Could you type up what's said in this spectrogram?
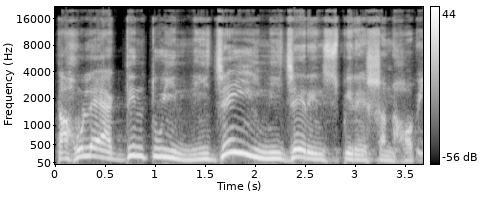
তাহলে একদিন তুই নিজেই নিজের ইন্সপিরেশন হবি।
